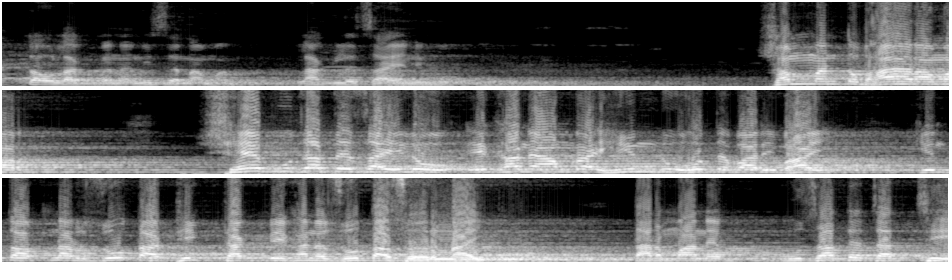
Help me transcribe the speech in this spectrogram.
একটাও লাগবে না, নিচে নামান, লাগলে চাই নিব। সম্মান তো ভাইয়ার আমার, সে বুঝাতে চাইলো, এখানে আমরা হিন্দু হতে পারি ভাই। কিন্তু আপনার জোতা ঠিক থাকবে, এখানে জোতা চোর নাই। তার মানে বুঝাতে চাচ্ছি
